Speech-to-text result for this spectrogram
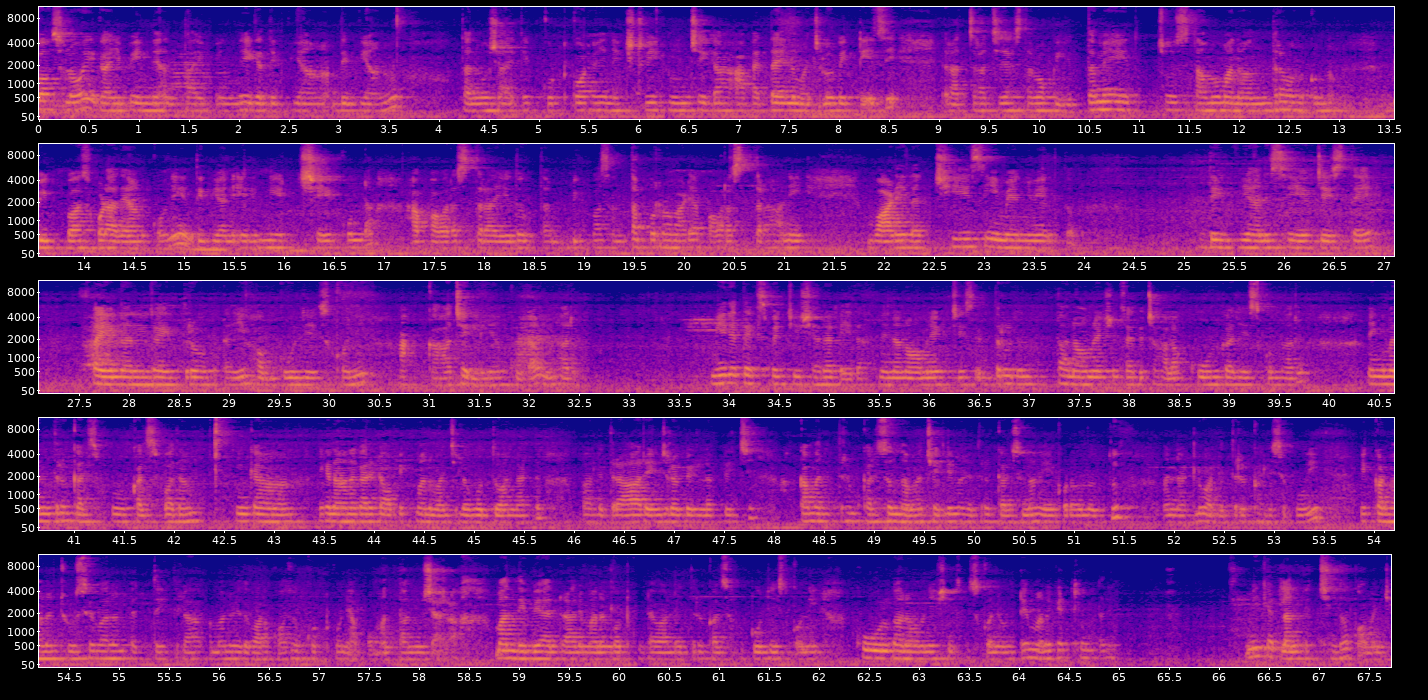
బాస్లో ఇక అయిపోయింది అంతా అయిపోయింది. ఇక దివ్య దివ్యాను తనూష అయితే కొట్టుకోవడమే నెక్స్ట్ వీక్ నుంచి ఇక ఆ పెద్ద ఆయన మధ్యలో పెట్టేసి రచ్చ రచ్చ చేస్తారు. ఒక యుద్ధమే చూస్తాము మనం అందరం అనుకున్నాం. బిగ్ బాస్ కూడా అదే అనుకొని దివ్యాని ఎలిమినేట్ చేయకుండా ఆ పవర్ అస్త్ర ఏదో బిగ్ బాస్ అంతా బుర్రవాడి ఆ పవర్ అస్త్ర అని వాడేలా చేసి ఇమాన్యుయల్తో దివ్యాని సేవ్ చేస్తే ఫైనల్గా ఇద్దరు ఒకటయ్యి హగ్గులు చేసుకొని అక్క చెల్లి అని కూడా ఉన్నారు. మీరైతే ఎక్స్పెక్ట్ చేశారా లేదా? నిన్న నామినేట్ చేసి ఇద్దరు ఇంత నామినేషన్స్ అయితే చాలా కూల్గా చేసుకున్నారు. ఇంక మన ఇద్దరం కలిసిపో కలిసిపోదాం. ఇంకా ఇక నాన్నగారి టాపిక్ మన మధ్యలో వద్దు అన్నట్టు వాళ్ళిద్దరు ఆ రేంజ్లో బిల్డప్ ఇచ్చి అక్క మన ఇద్దరం కలిసి ఉందామా? చెల్లి మన ఇద్దరం కలిసి ఉందాం ఏ గొడవలు వద్దు అన్నట్లు వాళ్ళిద్దరూ కలిసిపోయి ఇక్కడ మనం చూసే వాళ్ళని పెద్ద ఇదిలాగా మనం ఏదో వాళ్ళ కోసం కొట్టుకొని అప్ప మన తనుజారా మన దివ్యాన్ని రాని మనం కొట్టుకుంటే వాళ్ళిద్దరూ కలిసి కూల్ చేసుకొని కూల్గా నామినేషన్ తీసుకొని ఉంటే మనకి ఎట్లా ఉంటుంది? మీకు ఎట్లా అనిపించిందో కామెంట్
